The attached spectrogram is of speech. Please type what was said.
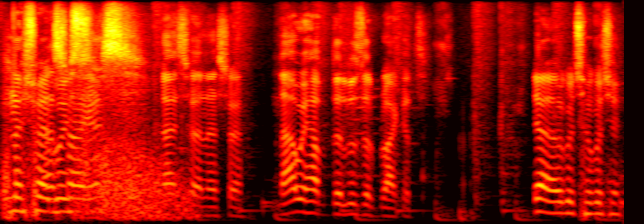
Nice try, That's boys. right, yes. Nice try, nice try. Now we have the loser bracket. Yeah, good shot, good shot.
